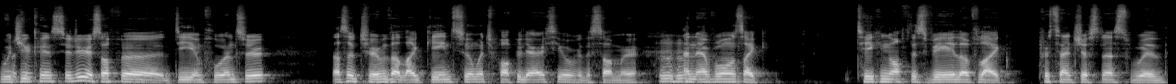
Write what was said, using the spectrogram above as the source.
Would you consider yourself a de-influencer? That's a term that like gained so much popularity over the summer, and everyone's like taking off this veil of like pretentiousness with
